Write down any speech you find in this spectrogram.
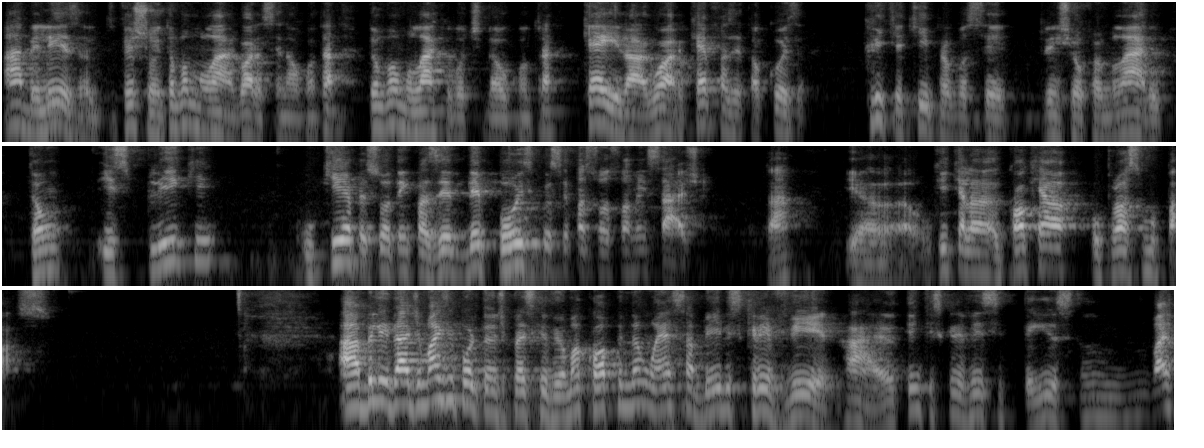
Ah, beleza, fechou. Então vamos lá agora assinar o contrato. Então vamos lá que eu vou te dar o contrato. Quer ir lá agora? Quer fazer tal coisa? Clique aqui para você preencher o formulário. Então, explique o que a pessoa tem que fazer depois que você passou a sua mensagem, tá? E, uh, o que, que ela, qual que é o próximo passo? A habilidade mais importante para escrever uma copy não é saber escrever. Ah, eu tenho que escrever esse texto, vai,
